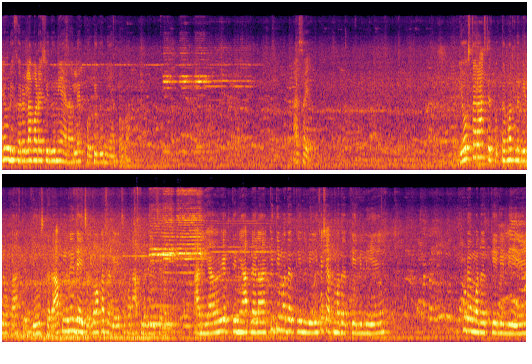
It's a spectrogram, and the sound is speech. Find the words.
एवढी खरं लबाडाची दुनिया आहे ना लय खोटी दुनिया बाबा. असं आहे. घेऊच तर असतात फक्त मतलबी लोक असतात. घेऊच तर आपलं नाही द्यायचं लोकांचं घ्यायचं पण आपलं द्यायचं नाही. आणि या व्यक्तीने आपल्याला किती मदत केलेली आहे? कशात मदत केलेली आहे? पुढं मदत केलेली आहे?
